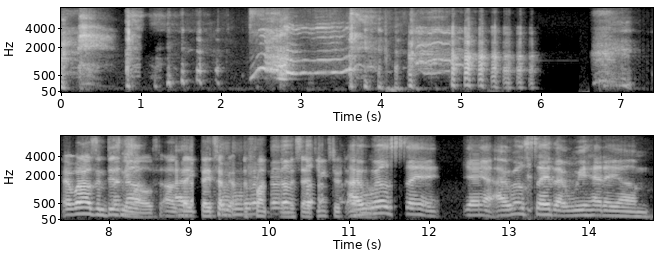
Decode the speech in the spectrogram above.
when I was in Disney no, World, uh, I- they, they took me up the front and they said, "You should." I will say, yeah, yeah, I will say that we had a um,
